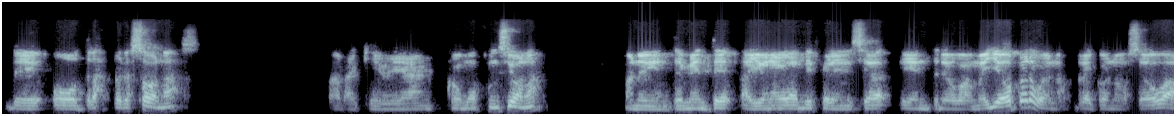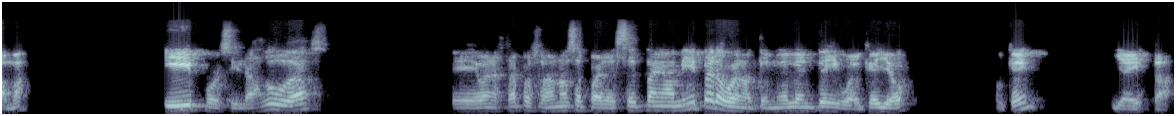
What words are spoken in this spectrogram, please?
de otras personas para que vean cómo funciona. Bueno, evidentemente hay una gran diferencia entre Obama y yo, pero bueno, reconoce a Obama. Y por si las dudas, eh, bueno, esta persona no se parece tan a mí, pero bueno, tiene lentes igual que yo, ¿ok? Y ahí está,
